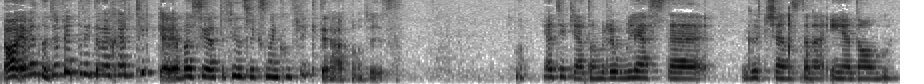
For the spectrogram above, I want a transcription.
Ja, jag, vet inte, jag vet inte riktigt vad jag själv tycker. Jag bara ser att det finns liksom en konflikt i det här på något vis. Jag tycker att de roligaste gudstjänsterna är de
